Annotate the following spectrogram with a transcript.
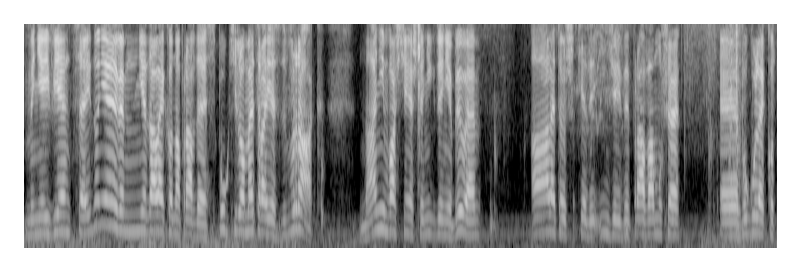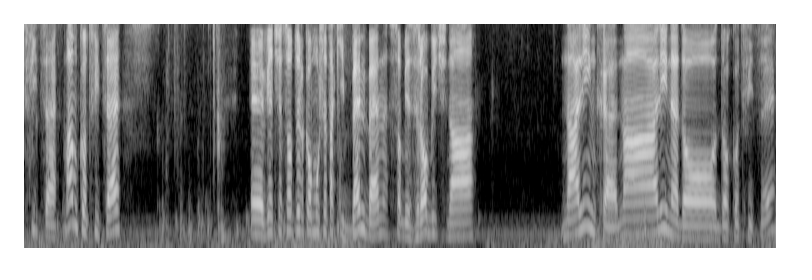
mniej więcej, no nie wiem, niedaleko naprawdę, z pół kilometra jest wrak. Na nim właśnie jeszcze nigdy nie byłem, ale to już kiedy indziej wyprawa. Muszę e, w ogóle kotwicę, mam kotwicę. E, wiecie co, tylko muszę taki bęben sobie zrobić na na linkę, na linę do, do kotwicy.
